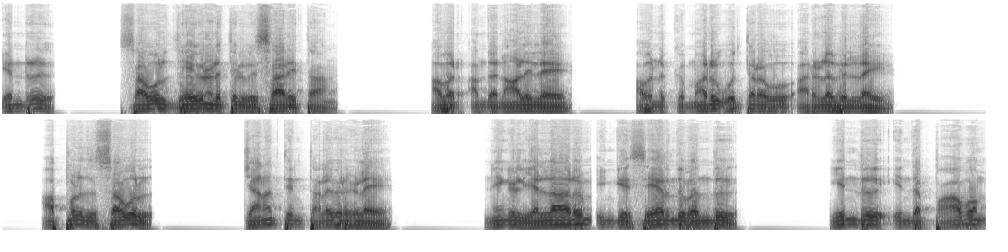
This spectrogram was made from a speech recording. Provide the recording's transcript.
என்று சவுல் தேவனிடத்தில் விசாரித்தான். அவர் அந்த நாளிலே அவனுக்கு மறு உத்தரவு அருளவில்லை. அப்பொழுது சவுல் ஜனத்தின் தலைவர்களே நீங்கள் எல்லாரும் இங்கே சேர்ந்து வந்து இன்று இந்த பாவம்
